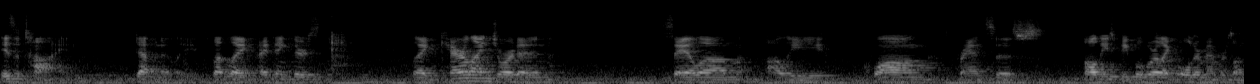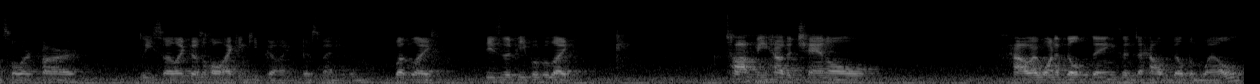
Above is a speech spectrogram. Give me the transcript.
is a time, definitely. But like I think there's like Caroline Jordan, Salem, Ali, Kwong, Francis, all these people who are like older members on Solar Car. Lisa, like there's a whole I can keep going. There's many of them, but like these are the people who like taught me how to channel how I want to build things and to how to build them well.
